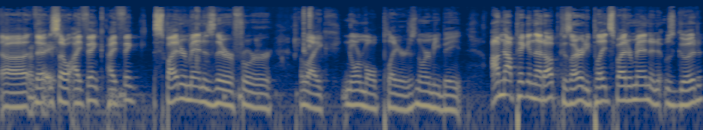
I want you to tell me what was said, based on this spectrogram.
Uh, the- so I think I think Spider Man is there for like normal players, normie bait. I'm not picking that up because I already played Spider Man and it was good,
